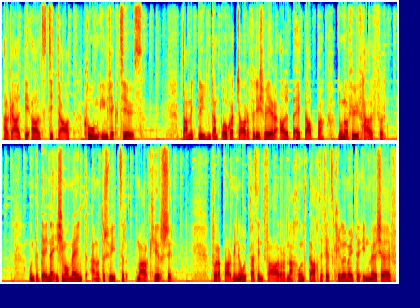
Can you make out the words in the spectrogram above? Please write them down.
Er gelte als, Zitat, kaum infektiös. Damit blieben am Pogacar für die schweren Alpenetappen nur noch fünf Helfer. Unter denen ist im Moment auch noch der Schweizer Mark Hirschi. Vor ein paar Minuten sind Fahrer nach 148 km in Möschäf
